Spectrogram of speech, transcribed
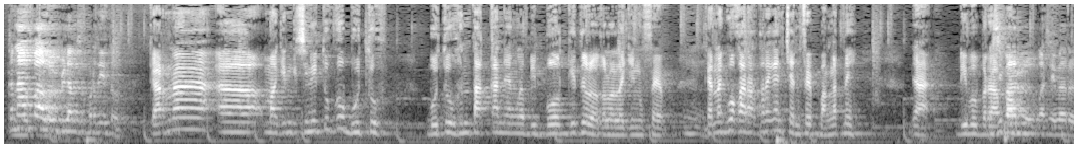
Kenapa lu bilang seperti itu? karena eh, makin ke sini tuh gua butuh butuh hentakan yang lebih bold gitu loh kalau lagi nge-vape karena gua karakternya kan chain vape banget nih nah di beberapa Hmm. Masih baru, masih baru.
